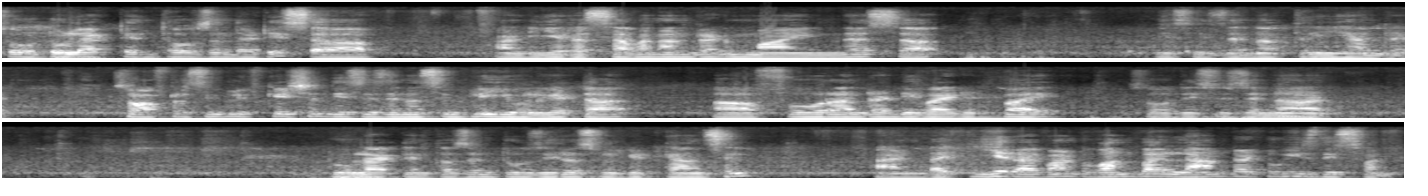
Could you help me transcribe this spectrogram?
so 2 lakh 10,000 that is uh, and here a 700 minus uh, this is in a 300 so after simplification this is in a simply you will get a uh, 400 divided by so this is in a 2 lakh 10,000 two zeros will get cancelled. And uh, here I want 1 by lambda 2 is this one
